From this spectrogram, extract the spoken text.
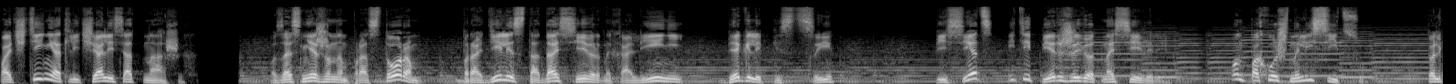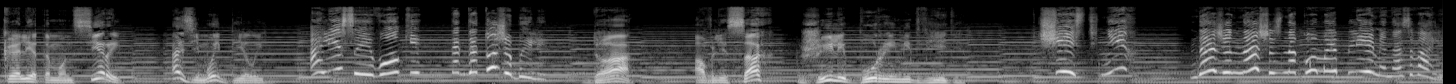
почти не отличались от наших. По заснеженным просторам бродили стада северных оленей, бегали песцы. Песец и теперь живет на севере. Он похож на лисицу. Только летом он серый, а зимой белый. А лисы и волки тогда тоже были? Да, а в лесах жили бурые медведи. В честь них даже наше знакомое племя назвали.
